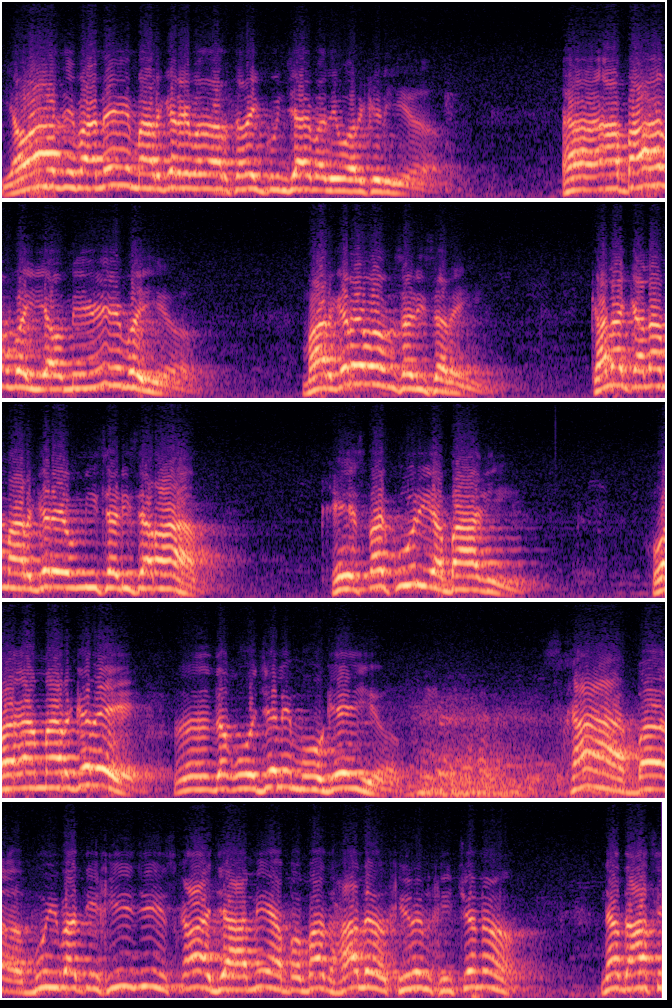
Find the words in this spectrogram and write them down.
یوازی با نئی مرگری با ور سرائی کنجای با دی ورکڑی باغ بئی او میوی بئی مرگری با هم سڑی سرائی۔ کلا کلا مرگری امی سڑی سرا۔ خیستا کوری باغی۔ خو هغه مرګره د غوجل موګي سخا بوی باتی خیجی سخا جامع په بد حال خیرن خیچن نه داسې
